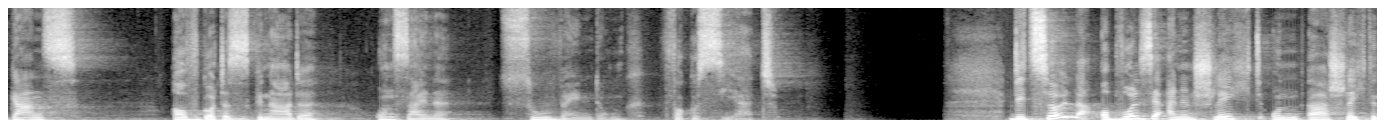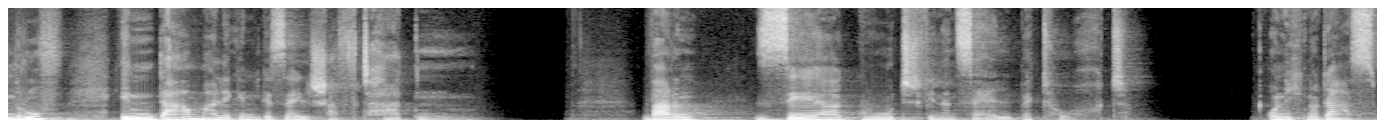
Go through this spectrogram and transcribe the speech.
ganz auf Gottes Gnade und seine Zuwendung fokussiert. Die Zöllner, obwohl sie einen schlecht und, äh, schlechten Ruf in damaligen Gesellschaft hatten, waren sehr gut finanziell betucht. Und nicht nur das.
